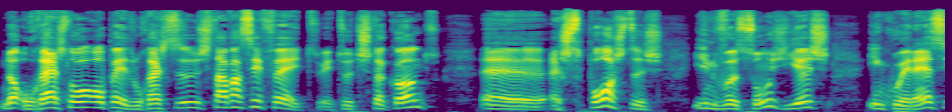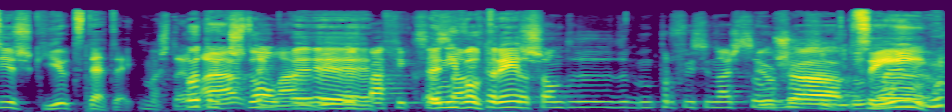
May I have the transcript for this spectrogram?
Não, o resto, oh Pedro, o resto estava a ser feito. estou destacando uh, as supostas inovações e as incoerências que eu detetei. Mas tem Outra lá, questão, tem lá uh, para a fixação a nível 3, de, de, profissionais de saúde. Eu já... Sim,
